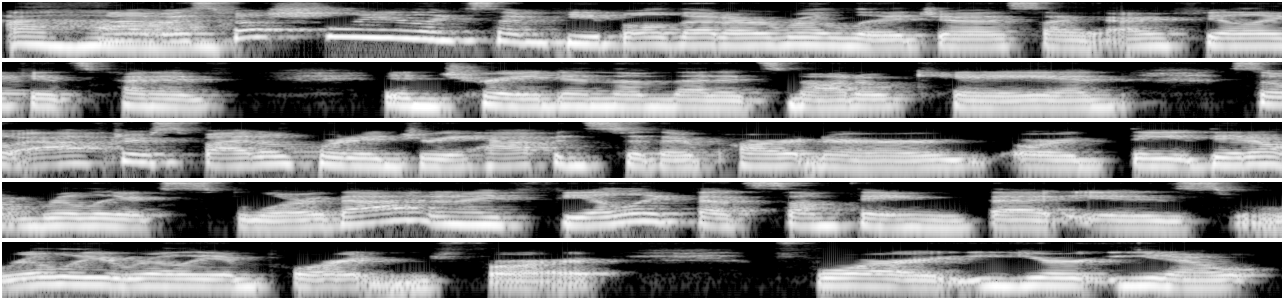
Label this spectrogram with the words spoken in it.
Uh-huh. Um, especially like some people that are religious. I, I feel like it's kind of entrained in them that it's not okay. And so after spinal cord injury happens to their partner, or they, they don't really explore that. And I feel like that's something that is really, really important for for your, you know,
